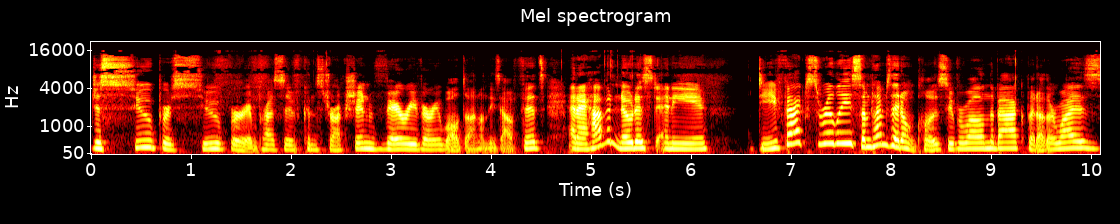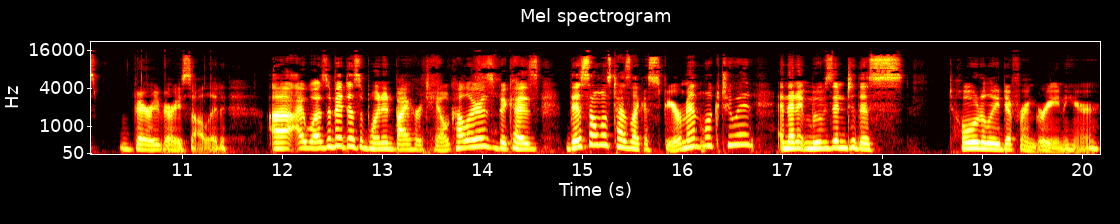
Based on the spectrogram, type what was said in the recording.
just super super impressive construction very very well done on these outfits and i haven't noticed any defects really. Sometimes they don't close super well in the back, but otherwise very, very solid. Uh, I was a bit disappointed by her tail colors because this almost has like a spearmint look to it. And then it moves into this totally different green here,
